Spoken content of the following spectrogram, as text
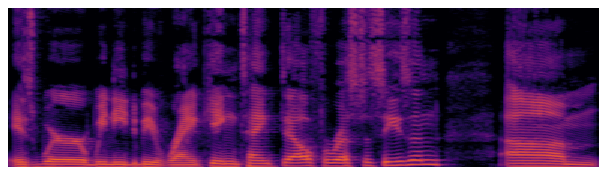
is where we need to be ranking Tank Dell for rest of season. Um,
